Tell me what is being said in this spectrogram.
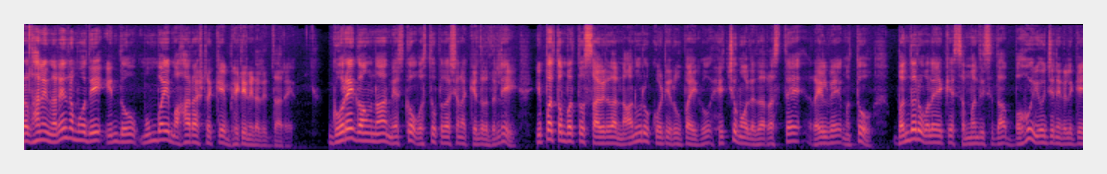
ಪ್ರಧಾನಿ ನರೇಂದ್ರ ಮೋದಿ ಇಂದು ಮುಂಬೈ ಮಹಾರಾಷ್ಟ್ರಕ್ಕೆ ಭೇಟಿ ನೀಡಲಿದ್ದಾರೆ. ಗೋರೆಗಾಂವ್ನ ನೆಸ್ಕೋ ವಸ್ತು ಪ್ರದರ್ಶನ ಕೇಂದ್ರದಲ್ಲಿ ಇಪ್ಪತ್ತೊಂಬತ್ತು ಸಾವಿರದ ನಾನೂರು ಕೋಟಿ ರೂಪಾಯಿಗೂ ಹೆಚ್ಚು ಮೌಲ್ಯದ ರಸ್ತೆ, ರೈಲ್ವೆ ಮತ್ತು ಬಂದರು ವಲಯಕ್ಕೆ ಸಂಬಂಧಿಸಿದ ಬಹು ಯೋಜನೆಗಳಿಗೆ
